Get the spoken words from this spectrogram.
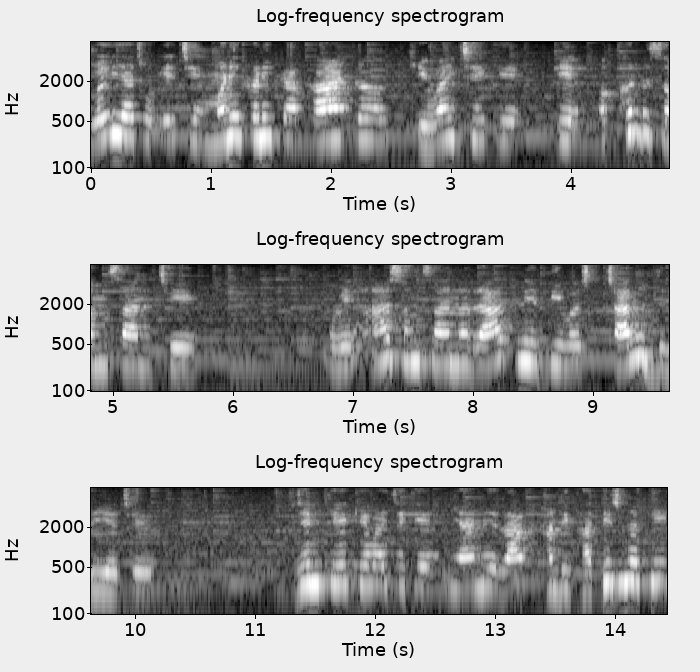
જોઈ રહ્યા છો એ છે મણિકણિકા ઘાટ. કહેવાય છે કે એ અખંડ શમશાન છે. હવે આ શમશાન રાત ને દિવસ ચાલુ જ રહે છે. જેમ કે કહેવાય છે કે ત્યાંની રાખ ઠંડી થતી જ નથી,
